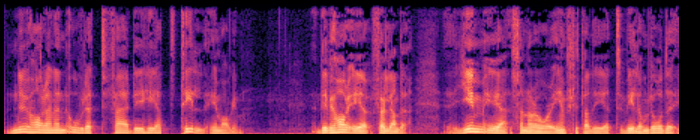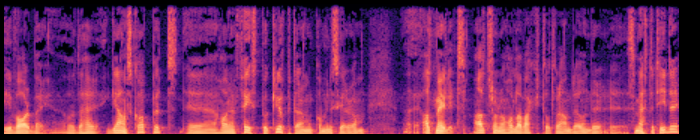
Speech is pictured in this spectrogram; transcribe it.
Nu har han en orättfärdighet till i magen. Det vi har är följande. Jim är sedan några år inflyttad i ett villområde i Varberg. Och det här grannskapet eh, har en Facebookgrupp där de kommunicerar om eh, allt möjligt. Allt från att hålla vakt åt varandra under eh, semestertider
